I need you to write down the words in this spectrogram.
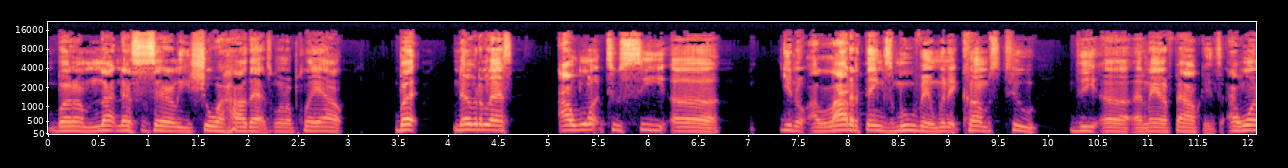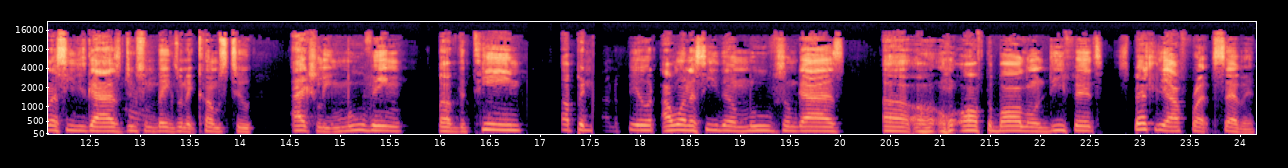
but I'm not necessarily sure how that's going to play out. But nevertheless, I want to see uh you know a lot of things moving when it comes to the uh Atlanta Falcons. I want to see these guys do some things when it comes to actually moving of the team up and down the field. I want to see them move some guys uh, off the ball on defense, especially our front seven.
